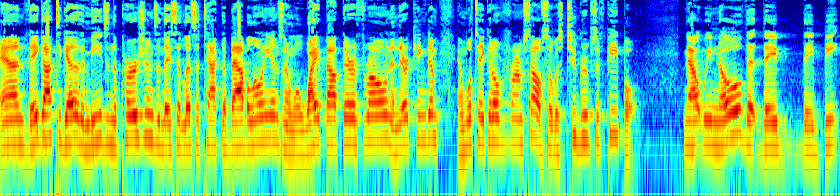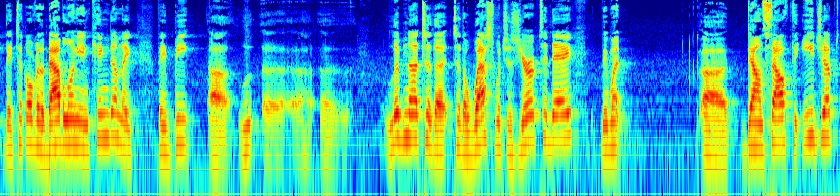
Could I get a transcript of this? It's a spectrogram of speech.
And they got together, the Medes and the Persians, and they said, let's attack the Babylonians and we'll wipe out their throne and their kingdom and we'll take it over for ourselves. So it was two groups of people. Now we know that they, they beat, they took over the Babylonian kingdom. They, they beat uh, uh, uh, uh Lydia to the, to the west, which is Europe today. They went uh, down south to Egypt,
